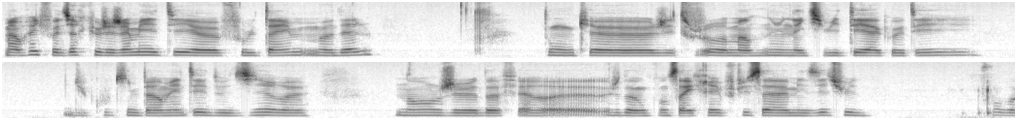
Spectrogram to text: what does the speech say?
Mais après il faut dire que j'ai jamais été euh, full time modèle. Donc j'ai toujours maintenu une activité à côté du coup qui me permettait de dire non je dois faire je dois me consacrer plus à mes études pour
